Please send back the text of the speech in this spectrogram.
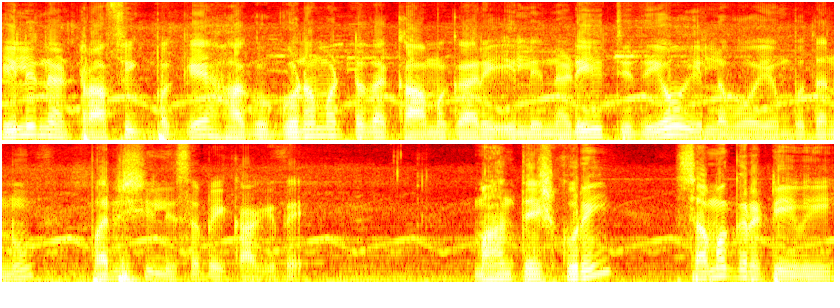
ಇಲ್ಲಿನ ಟ್ರಾಫಿಕ್ ಬಗ್ಗೆ ಹಾಗೂ ಗುಣಮಟ್ಟದ ಕಾಮಗಾರಿ ಇಲ್ಲಿ ನಡೆಯುತ್ತಿದೆಯೋ ಇಲ್ಲವೋ ಎಂಬುದನ್ನು ಪರಿಶೀಲಿಸಬೇಕಾಗಿದೆ. ಮಹಂತೇಶ್ ಕುರಿ, ಸಮಗ್ರ ಟಿವಿ,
